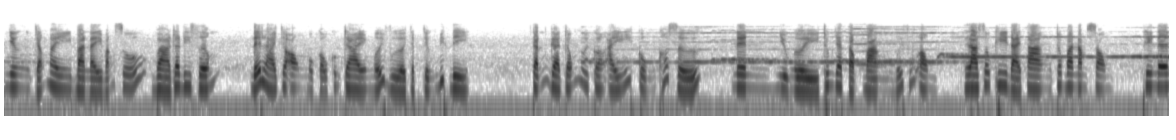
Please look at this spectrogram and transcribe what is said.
nhưng chẳng may bà này vắng số và ra đi sớm, để lại cho ông một cậu con trai mới vừa chập chững biết đi. Cảnh gà trống nuôi con ấy cũng khó xử, nên nhiều người trong gia tộc bàn với phú ông là sau khi đại tàng trong 3 năm xong thì nên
